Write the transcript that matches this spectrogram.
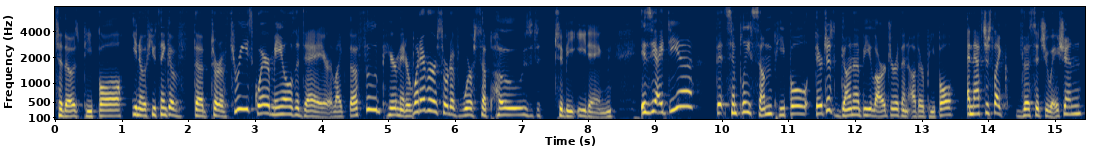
to those people? You know, if you think of the sort of three square meals a day, or like the food pyramid, or whatever sort of we're supposed to be eating, is the idea that simply some people they're just gonna be larger than other people and that's just like the situation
